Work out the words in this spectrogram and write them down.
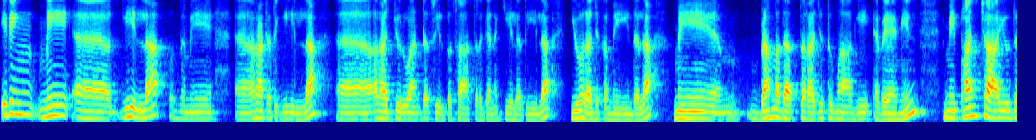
ඉතින් මේ ගිහිල්ලා මේ රටට ගිහිල්ලා රජ්ජුරුවන්ට ශිල්ප ශාස්ත්‍ර ගැන කියලා දීලා යුව රජකමේ ඉඳලා මේ බ්‍රහ්මදත්ත රජතුමාගේ ඇවෑමින් මේ පංචායුධ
